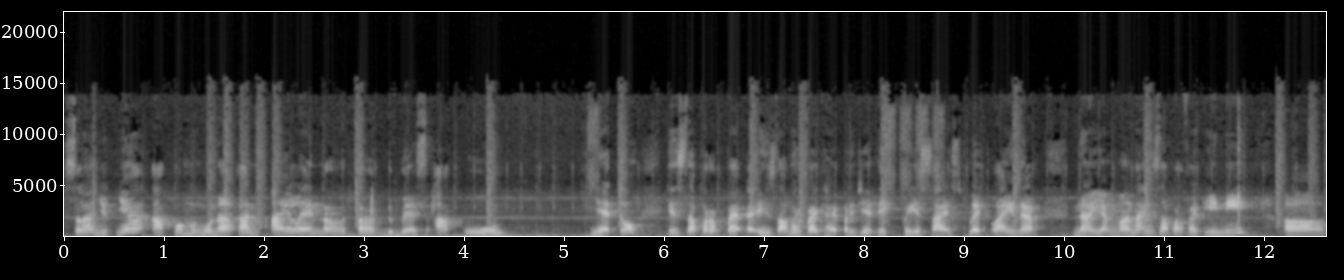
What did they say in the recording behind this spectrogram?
Selanjutnya aku menggunakan eyeliner ter the best aku yaitu Insta Perfect, eh, Insta Perfect Hyperjetic Precise Black Liner. Nah yang mana Insta Perfect ini uh,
